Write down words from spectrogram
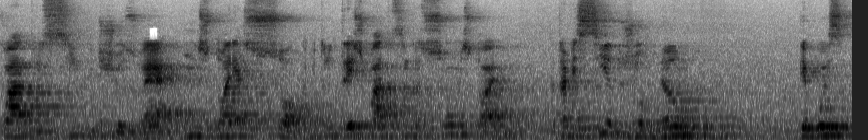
4 e 5 de Josué uma história só. Capítulo 3, 4 e 5 é só uma história. A travessia do Jordão, depois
